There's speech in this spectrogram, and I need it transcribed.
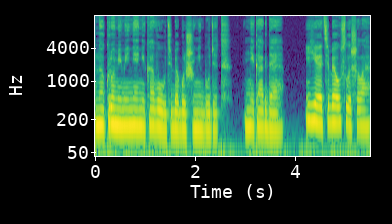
Но кроме меня никого у тебя больше не будет. Никогда. Я тебя услышала.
